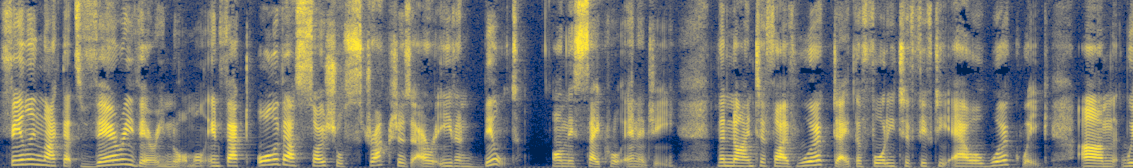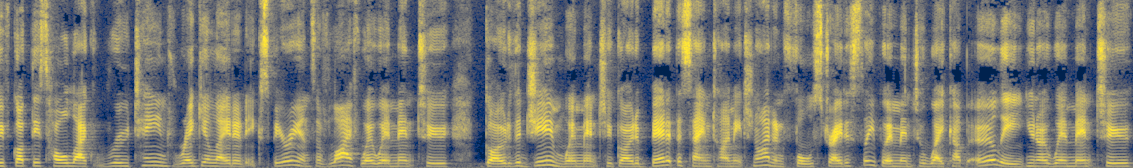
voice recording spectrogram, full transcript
feeling like that's very, very normal. In fact, all of our social structures are even built on this sacral energy. The nine to five workday, the 40 to 50 hour work week. Um, we've got this whole like routine, regulated experience of life where we're meant to go to the gym, we're meant to go to bed at the same time each night and fall straight asleep, we're meant to wake up early, you know, we're meant to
